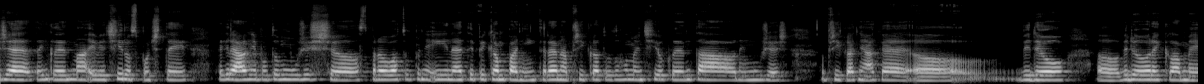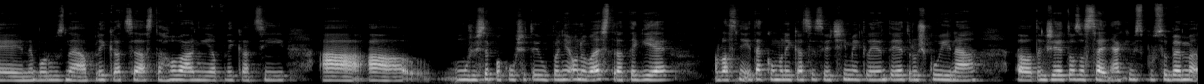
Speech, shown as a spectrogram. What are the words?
že ten klient má i větší rozpočty, tak reálně potom můžeš uh, spravovat úplně i jiné typy kampaní, které například u toho menšího klienta nemůžeš. Například nějaké uh, video, uh, video reklamy nebo různé aplikace a stahování aplikací a, a můžeš se pokoušet i úplně o nové strategie, a vlastně i ta komunikace s většími klienty je trošku jiná, eh, takže je to zase nějakým způsobem eh,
